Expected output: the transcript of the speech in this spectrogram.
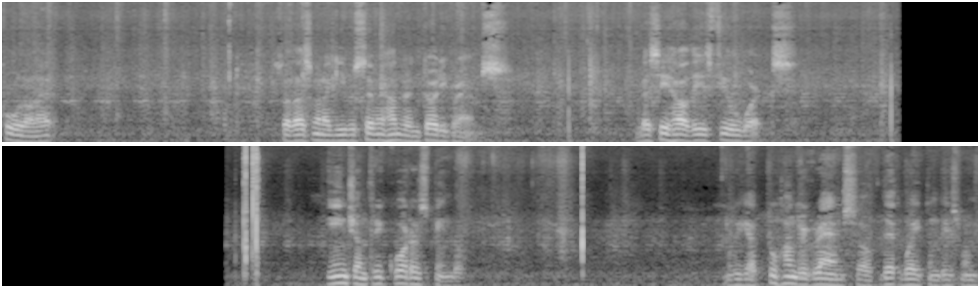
full on it. So that's gonna give you 730 grams. Let's see how this fuel works. Inch and three quarter spindle we got 200 grams of dead weight on this one.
